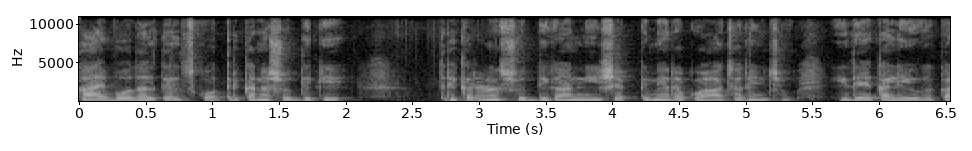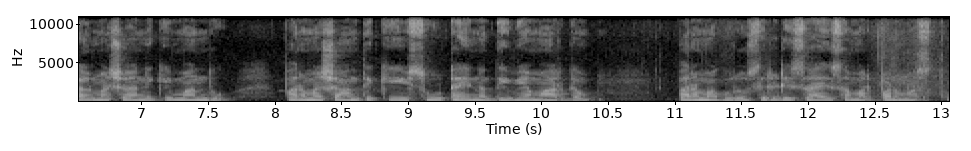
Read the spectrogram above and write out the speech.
సాయి బోధలు తెలుసుకో. త్రికరణ శుద్ధికి త్రికరణ శుద్ధిగా నీ శక్తి మేరకు ఆచరించు. ఇదే కలియుగ కల్మషానికి మందు. పరమశాంతికి సూటైన దివ్య మార్గం. పరమగురు షిరిడి సాయి సమర్పణమస్తు.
